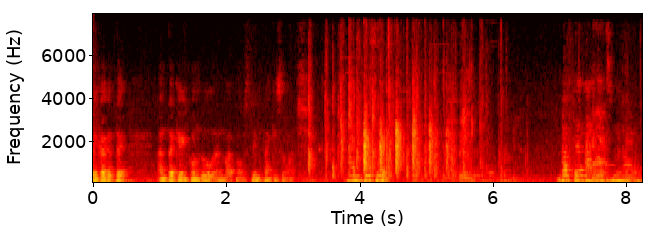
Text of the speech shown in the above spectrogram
ಬೇಕಾಗುತ್ತೆ ಅಂತ ಕೇಳಿಕೊಂಡು ನನ್ನ ಮಾತು ಮುಗಿಸ್ತೀನಿ. Thank you so much thank you sir doctor Nagalakshmi madam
